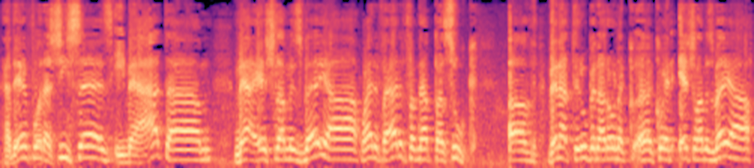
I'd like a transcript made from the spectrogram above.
And therefore, as she says, "Imeatam me'a'ish mizbeach." Right? If I had it from that pasuk of "Venatiru ben Aaron Kohen esh mizbeach,"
